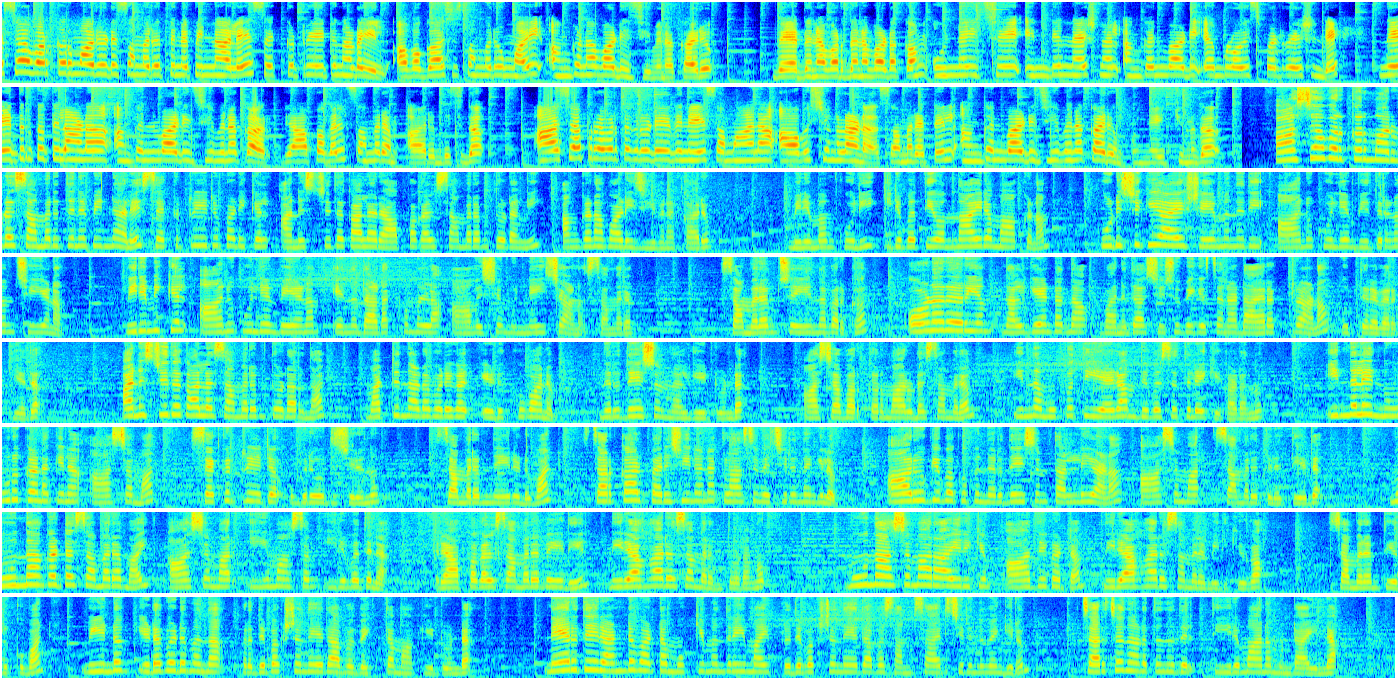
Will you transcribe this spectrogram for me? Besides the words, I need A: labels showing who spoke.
A: ആശാ വർക്കർമാരുടെ സമരത്തിന് പിന്നാലെ സെക്രട്ടേറിയറ്റ് നടയിൽ അവകാശ സമരവുമായി അങ്കണവാടി ജീവനക്കാരും. വേതന വർധനവടക്കം ഉന്നയിച്ച് ഇന്ത്യൻ നാഷണൽ അംഗൻവാടി എംപ്ലോയീസ് ഫെഡറേഷന്റെ നേതൃത്വത്തിലാണ് അംഗൻവാടി ജീവനക്കാർ രാപ്പകൽ സമരം ആരംഭിച്ചത്. ആശാപ്രവർത്തകരുടേതിനെ സമാന ആവശ്യങ്ങളാണ് സമരത്തിൽ അംഗൻവാടി ജീവനക്കാരും ഉന്നയിക്കുന്നത്.
B: ആശാ വർക്കർമാരുടെ സമരത്തിന് പിന്നാലെ സെക്രട്ടേറിയറ്റ് പടിക്കൽ അനിശ്ചിതകാല രാപ്പകൽ സമരം തുടങ്ങി അങ്കണവാടി ജീവനക്കാരും. മിനിമം കൂലി ഇരുപത്തിയൊന്നായിരം ആക്കണം കുടിശ്ശികയായ ക്ഷേമനിധി ആനുകൂല്യം വിതരണം ചെയ്യണം. വിരമിക്കൽ ആനുകൂല്യം വേണം എന്നതടക്കമുള്ള ആവശ്യം ഉന്നയിച്ചാണ് സമരം. സമരം ചെയ്യുന്നവർക്ക് ഓണറേറിയം നൽകേണ്ടെന്ന വനിതാ ശിശു വികസന ഡയറക്ടറാണ് ഉത്തരവിറക്കിയത്. അനിശ്ചിതകാല സമരം തുടർന്നാൽ മറ്റ് നടപടികൾ എടുക്കുവാനും നിർദ്ദേശം നൽകിയിട്ടുണ്ട്. ആശാവർക്കർമാരുടെ സമരം ഇന്ന് മുപ്പത്തിയേഴാം ദിവസത്തിലേക്ക് കടന്നു. ഇന്നലെ നൂറുകണക്കിന് ആശമാർ സെക്രട്ടേറിയറ്റ് ഉപരോധിച്ചിരുന്നു. സമരം നേരിടുവാൻ സർക്കാർ പരിശീലന ക്ലാസ് വെച്ചിരുന്നെങ്കിലും ആരോഗ്യവകുപ്പ് നിർദ്ദേശം തള്ളിയാണ് ആശമാർ സമരത്തിലെത്തിയത്. മൂന്നാം ഘട്ട സമരമായി ആശമാർ ഈ മാസം ഇരുപതിന് രാപ്പകൽ സമരവേദിയിൽ നിരാഹാര സമരം തുടങ്ങും. മൂന്നാശമാരായിരിക്കും ആദ്യഘട്ടം നിരാഹാര സമരം ഇരിക്കുക. സമരം തീർക്കുവാൻ വീണ്ടും ഇടപെടുമെന്ന് പ്രതിപക്ഷ നേതാവ് വ്യക്തമാക്കിയിട്ടുണ്ട്. നേരത്തെ രണ്ടു വട്ടം മുഖ്യമന്ത്രിയുമായി പ്രതിപക്ഷ നേതാവ് സംസാരിച്ചിരുന്നുവെങ്കിലും ചർച്ച നടത്തുന്നതിൽ തീരുമാനമുണ്ടായില്ല.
